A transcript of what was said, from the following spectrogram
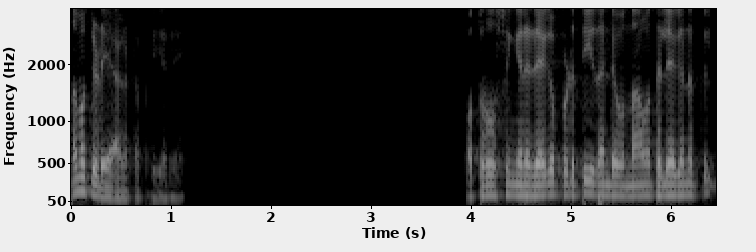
നമുക്കിടയാകട്ടെ പ്രിയരെ. പത്രോസ് ഇങ്ങനെ രേഖപ്പെടുത്തി തന്റെ ഒന്നാമത്തെ ലേഖനത്തിൽ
